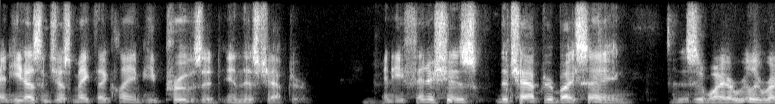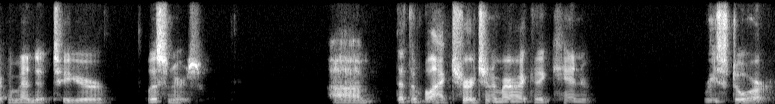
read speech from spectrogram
And he doesn't just make that claim, he proves it in this chapter. And he finishes the chapter by saying, and this is why I really recommend it to your listeners, um, that the Black church in America can restore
